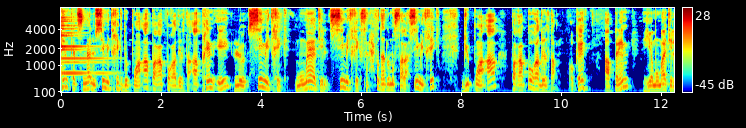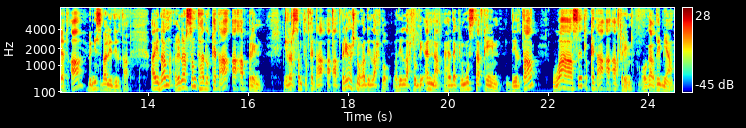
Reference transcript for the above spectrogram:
prime كتسمى le symétrique du point A par rapport à Delta A prime est le symétrique مماثل symétrique سنحفظ هذا المصطلح symétrique du point A par rapport à Delta OK A prime هي مماثلة A بالنسبة لدلتا أيضا غير رسمت هذه القطعة A A prime إلا رسمت القطعة A A prime شنو غادي نلاحظوا؟ غادي نلاحظوا بأن هذاك المستقيم دلتا واسط القطعة A A prime bien.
